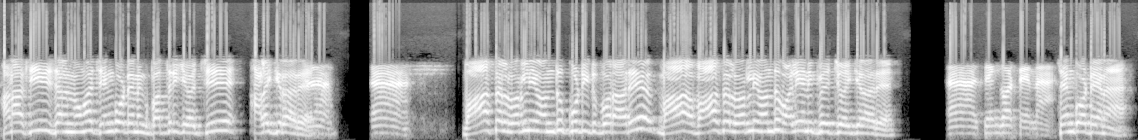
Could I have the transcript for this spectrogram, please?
ஆனா சிவி சண்முகம் செங்கோட்டையனுக்கு பத்திரிக்கை வச்சு அழைக்கிறாரு. வாசல் வரலையும் வந்து கூட்டிட்டு போறாரு. வா வாசல் வரலையும் வந்து வழி அனுப்பி வச்சு வைக்கிறாரு. செங்கோட்டையனா. செங்கோட்டையனை.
